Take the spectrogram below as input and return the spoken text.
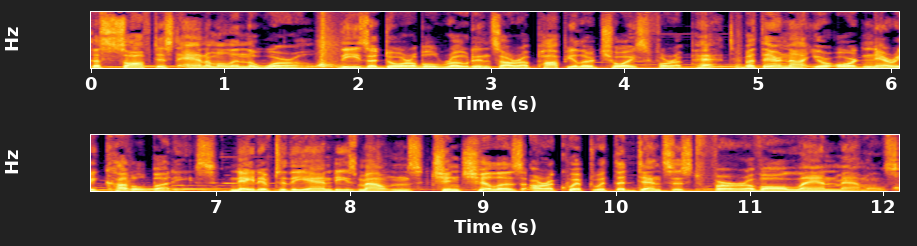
the softest animal in the world. These adorable rodents are a popular choice for a pet, but they're not your ordinary cuddle buddies. Native to the Andes Mountains, chinchillas are equipped with the densest fur of all land mammals.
